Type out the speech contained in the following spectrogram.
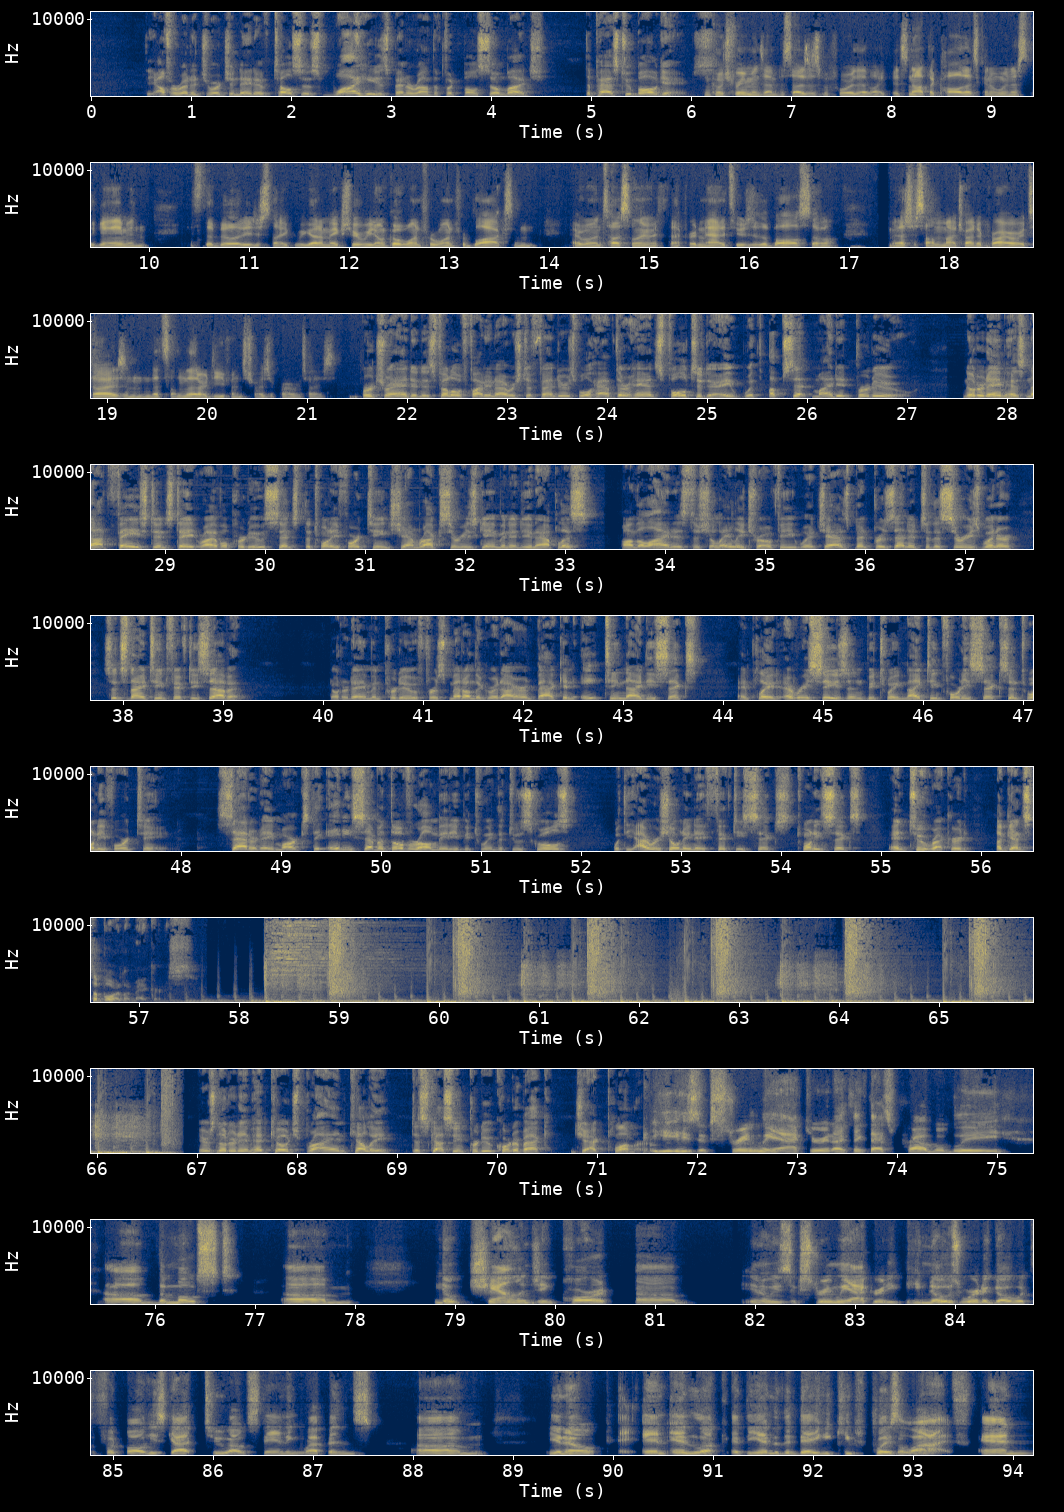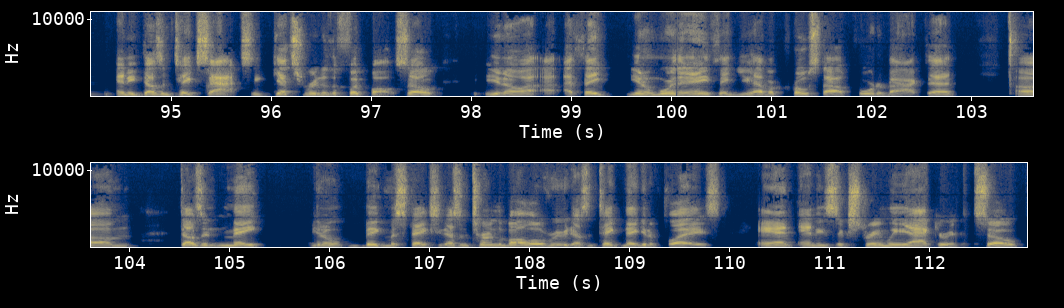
The Alpharetta, Georgia native tells us why he has been around the football so much the past two ball games. And Coach Freeman's emphasized this before that like it's not the call that's going to win us the game, and it's the ability. Just like we got to make sure we don't go one for one for blocks, and everyone's hustling with effort and attitudes of the ball. So I mean, that's just something I try to prioritize, and that's something that our defense tries to prioritize. Bertrand and his fellow Fighting Irish defenders will have their hands full today with upset minded Purdue. Notre Dame has not faced in state rival Purdue since the 2014 Shamrock Series game in Indianapolis. On the line is the Shillelagh Trophy, which has been presented to the series winner since 1957. Notre Dame and Purdue first met on the gridiron back in 1896 and played every season between 1946 and 2014. Saturday marks the 87th overall meeting between the two schools, with the Irish owning a 56, 26, and 2 record against the Boilermakers. Here's Notre Dame head coach Brian Kelly discussing Purdue quarterback Jack Plummer. he's extremely accurate. I think that's probably uh, the most um, you know challenging part. Uh, you know, he's extremely accurate. He, he knows where to go with the football. He's got two outstanding weapons. Um, you know, and and look, at the end of the day, he keeps plays alive, and and he doesn't take sacks. He gets rid of the football. So you know, I, I, think you know more than anything, you have a pro style quarterback that um, doesn't make you know big mistakes. He doesn't turn the ball over. He doesn't take negative plays, and and he's extremely accurate. So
